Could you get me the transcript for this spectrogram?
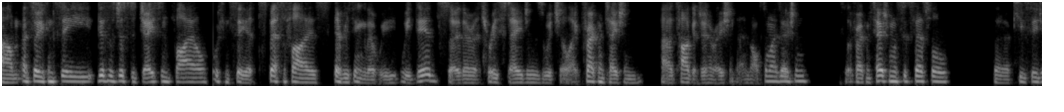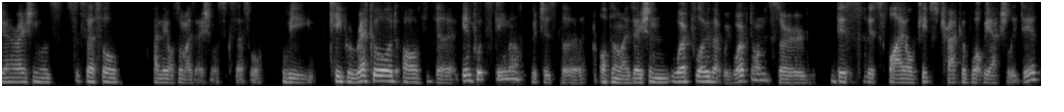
Um, and so you can see this is just a JSON file. We can see it specifies everything that we, we did. So there are three stages, which are like fragmentation, uh, target generation, and optimization. So the fragmentation was successful, the QC generation was successful, and the optimization was successful. We keep a record of the input schema, which is the optimization workflow that we worked on. So this, this file keeps track of what we actually did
